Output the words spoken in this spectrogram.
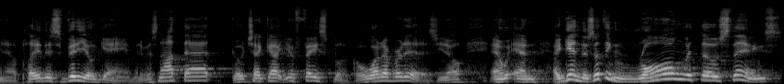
you know, play this video game. And if it's not that, go check out your Facebook or whatever it is, you know. And, and again, there's nothing wrong with those things,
